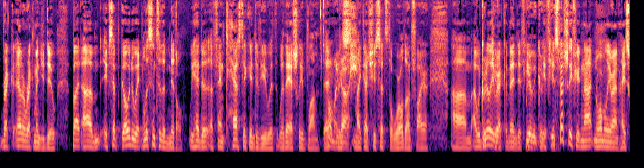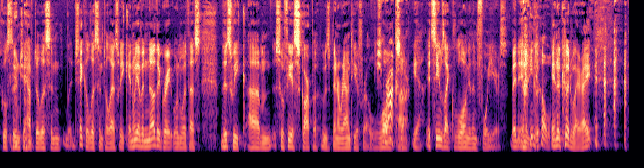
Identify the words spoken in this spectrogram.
rec- I don't recommend you do, but um, except go to it and listen to the middle. We had a, a fantastic interview with, with Ashley Blum. That Oh, my was- gosh. my God, she sets the world on fire. Um, I would really kid. recommend if you, Really good if you, especially if you're not normally around high school students, you have to listen. Take a listen to last week, and we have another great one with us this week. Um, Sophia Scarpa, who's been around here for a a long rock time. star. Yeah, it seems like longer than four years, but in a good, in a good way, right?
